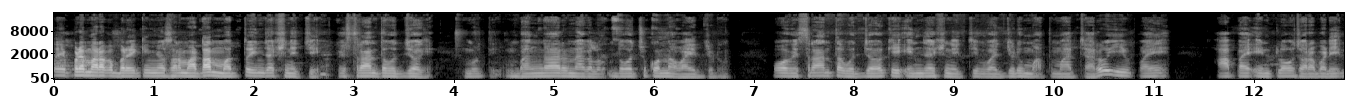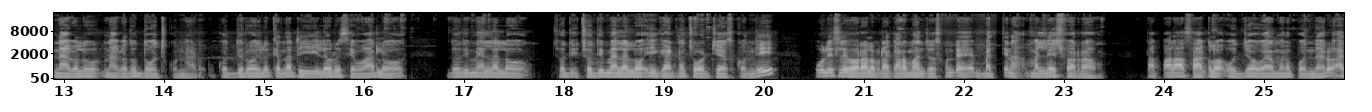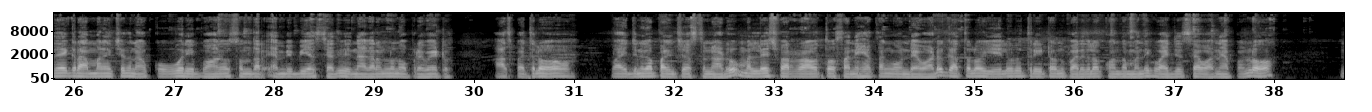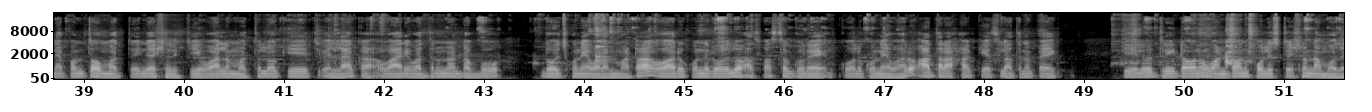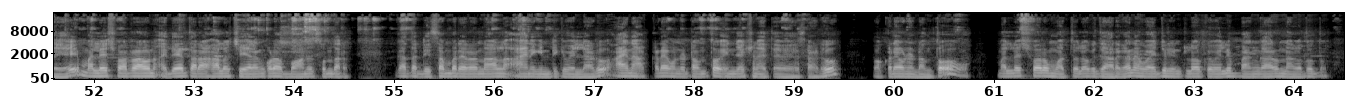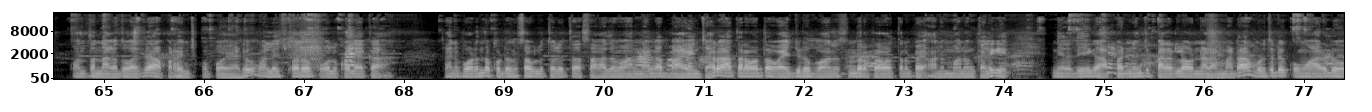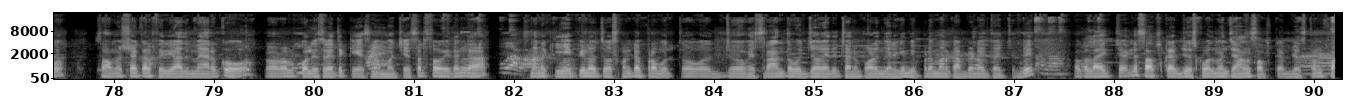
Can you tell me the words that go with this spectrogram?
So ఇప్పుడే మరొక breaking news అనమాట మత్తు ఇంజెక్షన్ ఇచ్చి విశ్రాంత ఉద్యోగి మృతి బంగారు నగలు దోచుకున్న వైద్యుడు. ఓ విశ్రాంత ఉద్యోగికి ఇంజెక్షన్ ఇచ్చి వైద్యుడు మత మార్చారు. ఈ పై ఆపై ఇంట్లో చొరబడి నగలు నగదు దోచుకున్నాడు. కొద్ది రోజుల కిందట ఈలూరు శివార్లో దొదిమెల్లలో చొది చొదిమెల్లలో ఈ ఘటన చోటు చేసుకుంది. పోలీసుల వివరాల ప్రకారం మనం చూసుకుంటే బత్తిన మల్లేశ్వరరావు తపాలా శాఖలో ఉద్యోగ విరమణ పొందారు. అదే గ్రామానికి చెందిన కొవ్వూరి భానుసుందర్ ఎంబీబీఎస్ చదివి నగరంలోని ప్రైవేటు ఆసుపత్రిలో వైద్యునిగా పనిచేస్తున్నాడు. మల్లేశ్వరరావుతో సన్నిహితంగా ఉండేవాడు. గతంలో ఏలూరు త్రీ టౌన్ పరిధిలో కొంతమందికి వైద్య సేవ నెపంలో నెపంతో మత్తు ఇంజక్షన్లు ఇచ్చి వాళ్ళ మత్తులోకి వెళ్ళాక వారి వద్దనున్న డబ్బు దోచుకునేవాడు అనమాట వారు కొన్ని రోజులు అస్వస్థకు గురై కోలుకునేవారు. ఆ తరహా కేసులు అతనిపై Eluru three town one town police స్టేషన్లో నమోదయ్యాయి. మల్లేశ్వరరావును అదే తరహాలో చేయాలని కూడా భానుసుందర్ గత డిసెంబర్ ఇరవై నాలుగున ఆయన ఇంటికి వెళ్ళాడు. ఆయన అక్కడే ఉండటంతో ఇంజక్షన్ అయితే వేశాడు. ఒక్కడే ఉండటంతో మల్లేశ్వరం మత్తులోకి జారగానే వైద్యుడి ఇంట్లోకి వెళ్ళి బంగారం నగదు కొంత నగదు అయితే అపహరించుకుపోయాడు. మల్లేశ్వరం కోలుకోలేక చనిపోవడంతో కుటుంబ సభ్యులు తొలుత సహజ మరణంగా భావించారు. ఆ తర్వాత వైద్యుడు భానుసుందర ప్రవర్తనపై అనుమానం కలిగి నిలదీయగా అప్పటి నుంచి పరిలో ఉన్నాడన్నమాట. మృతుడి కుమారుడు సోమశేఖర్ ఫిర్యాదు మేరకు రూరల్ పోలీసులు అయితే కేసు నమోదు చేశారు. సో విధంగా మనకి ఏపీలో చూసుకుంటే ప్రభుత్వ ఉద్యోగ విశ్రాంత ఉద్యోగం అయితే చనిపోవడం జరిగింది. ఇప్పుడే మనకు అప్డేట్ అయితే వచ్చింది. ఒక లైక్ చేయండి సబ్స్క్రైబ్ చేసుకోవద్దు. మన ఛానల్ సబ్స్క్రైబ్ చేసుకోండి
